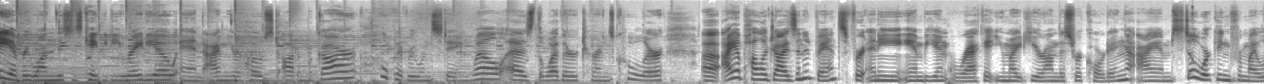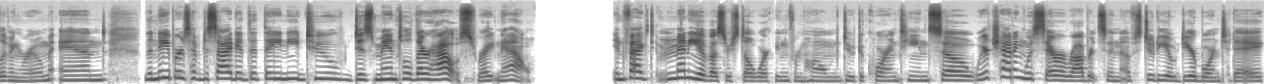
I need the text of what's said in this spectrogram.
Hey everyone, this is KBD Radio, and I'm your host, Autumn Regar. Hope everyone's staying well as the weather turns cooler. Uh, I apologize in advance for any ambient racket you might hear on this recording. I am still working from my living room, and the neighbors have decided that they need to dismantle their house right now. In fact, many of us are still working from home due to quarantine, so we're chatting with Sarah Robertson of Studio Dearborn today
